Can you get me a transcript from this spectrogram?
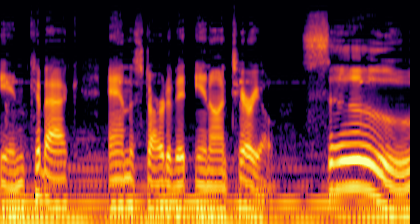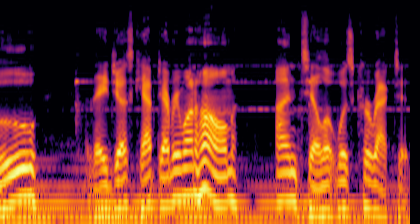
in Quebec and the start of it in Ontario. So they just kept everyone home until it was corrected.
